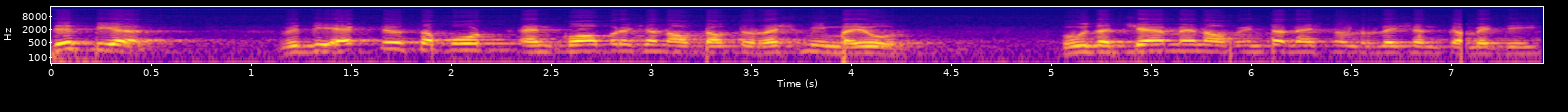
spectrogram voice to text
This year, with the active support and cooperation of Dr. Rashmi Mayur, who is the chairman of International Relations Committee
